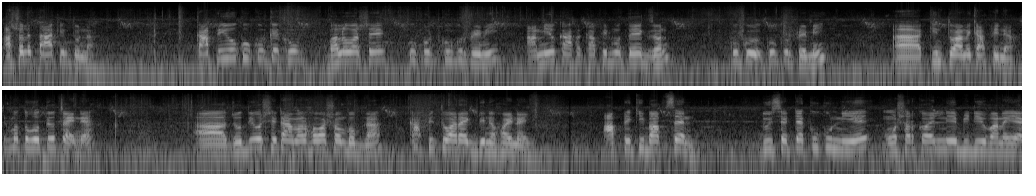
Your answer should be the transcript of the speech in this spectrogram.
আসলে তা কিন্তু না। কাফিও কুকুরকে খুব ভালোবাসে, কুকুর কুকুর প্রেমী। আমিও কা- কাফির মতো একজন, কুকুর কুকুর প্রেমী। কিন্তু আমি কাফি না। এর মতো হতেও চাই না। যদিও সেটা আমার হওয়া সম্ভব না। কাপি তো আর একদিনে হয় নাই। আপনি কি ভাবছেন দুই সেটটা কুকুর নিয়ে, মশার কয়েল নিয়ে ভিডিও বানাইয়া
